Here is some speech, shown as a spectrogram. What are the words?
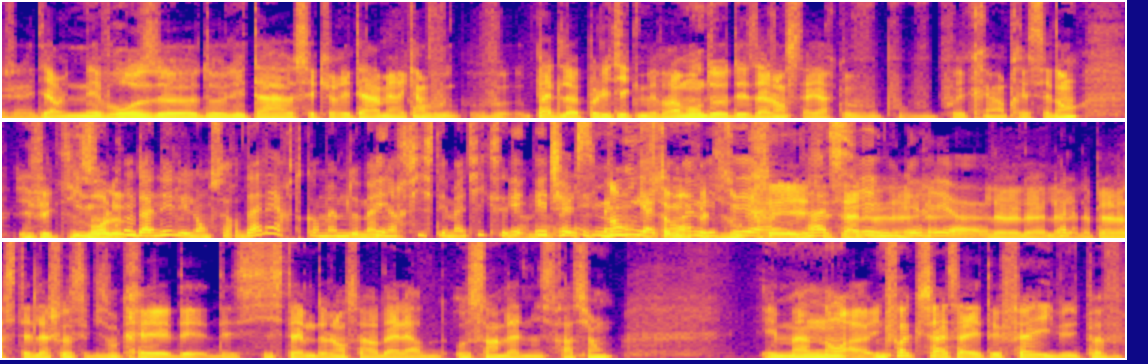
j'allais dire une névrose de, de l'État sécuritaire américain, vous, vous, pas de la politique, mais vraiment de, des agences. C'est-à-dire que vous, vous, pouvez créer un précédent. Effectivement, ils ont le... condamné les lanceurs d'alerte quand même de manière et, systématique ces et, et Chelsea Non, Manning justement, a quand en même fait, ils ont créé, c'est ça, euh, le, la, voilà. la, perversité de la chose, c'est qu'ils ont créé des, des systèmes de lanceurs d'alerte au sein de l'administration et maintenant, une fois que ça, ça a été fait, ils peuvent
